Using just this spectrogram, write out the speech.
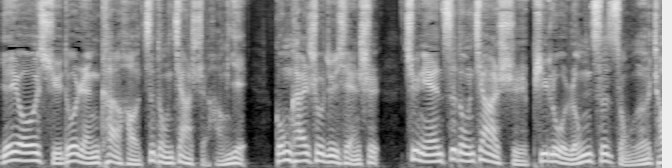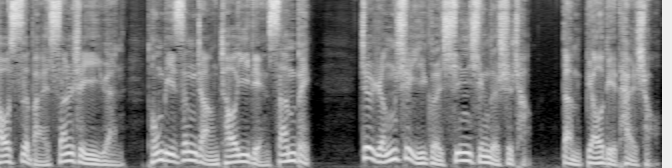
也有许多人看好自动驾驶行业。公开数据显示，去年自动驾驶披露融资总额超四百三十亿元，同比增长超一点三倍。这仍是一个新兴的市场，但标的太少，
